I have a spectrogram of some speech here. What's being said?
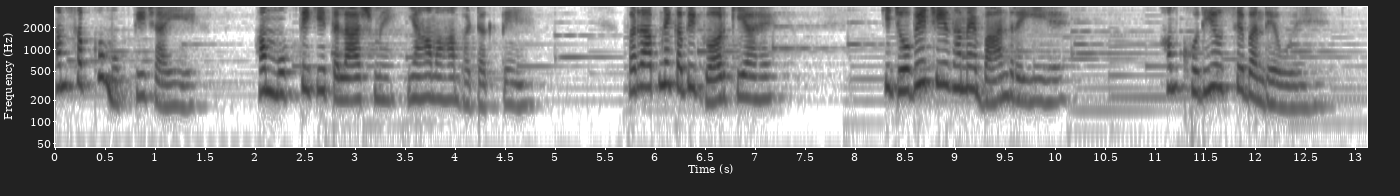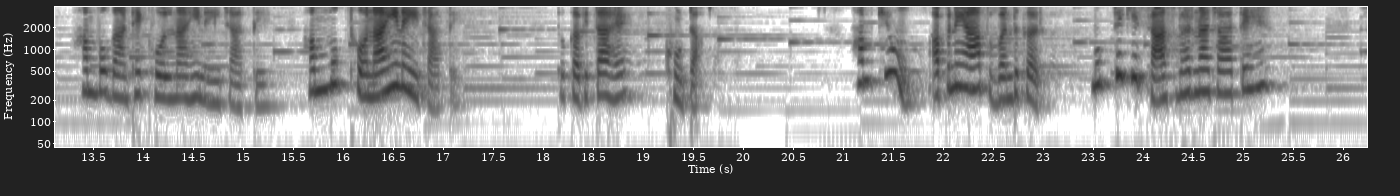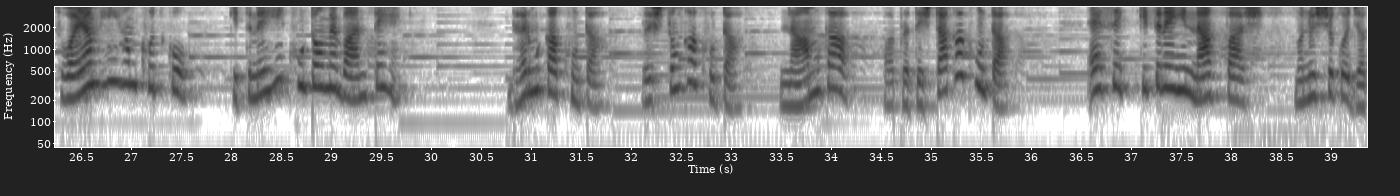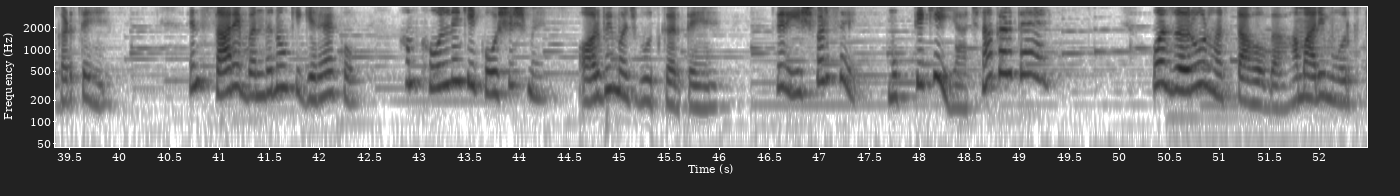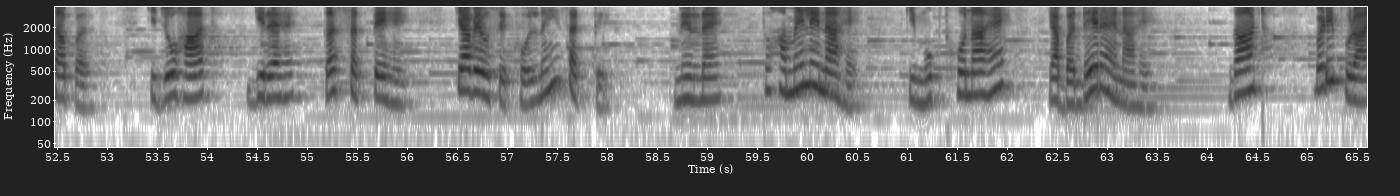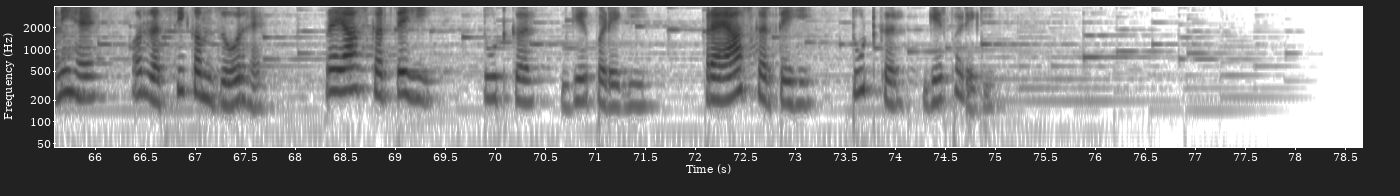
हम सबको मुक्ति चाहिए। हम मुक्ति की तलाश में यहाँ वहाँ भटकते हैं। पर आपने कभी गौर किया है कि जो भी चीज़ हमें बाँध रही है, हम खुद ही उससे बंधे हुए हैं। हम वो गांठें खोलना ही नहीं चाहते। हम मुक्त होना ही नहीं चाहते। तो कविता है खूंटा। हम क्यों अपने आप बंद कर मुक्ति की सांस भरना चाहते हैं? स्वयं ही हम खुद को कितने ही खूंटों में बांधते हैं। धर्म का खूंटा, रिश्तों का खूंटा, नाम का और प्रतिष्ठा का खूंटा। ऐसे कितने ही नागपाश मनुष्य को जकड़ते हैं। इन सारे बंधनों की गिरह को हम खोलने की कोशिश में और भी मज़बूत करते हैं। फिर ईश्वर से मुक्ति की याचना करते हैं। वह ज़रूर हंसता होगा हमारी मूर्खता पर कि जो हाथ गिरह कस सकते हैं, क्या वे उसे खोल नहीं सकते? निर्णय तो हमें लेना है। कि मुक्त होना है या बंधे रहना है। गांठ बड़ी पुरानी है और रस्सी कमज़ोर है। प्रयास करते ही टूटकर गिर पड़ेगी। प्रयास करते ही टूटकर गिर पड़ेगी।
